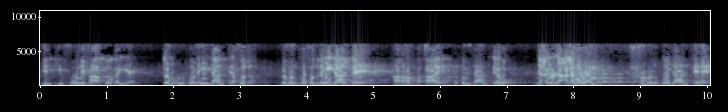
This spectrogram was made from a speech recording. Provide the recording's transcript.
جن کی خون نفاق ہو گئی ہے۔ تم ان کو نہیں جانتے خود، تم ان کو خود نہیں جانتے۔ ہاں ہم بتائیں تو تم جانتے ہو۔ نحن نعلمهم ہم ان کو جانتے ہیں۔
